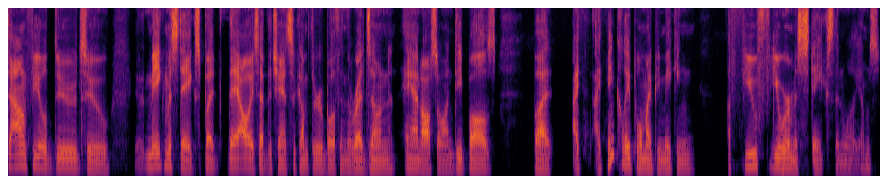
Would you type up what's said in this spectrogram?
downfield dudes who make mistakes, but they always have the chance to come through both in the red zone and also on deep balls. But I I think Claypool might be making a few fewer mistakes than Williams.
